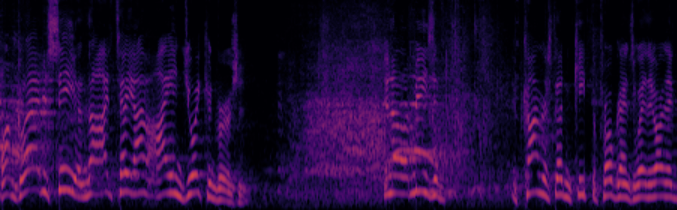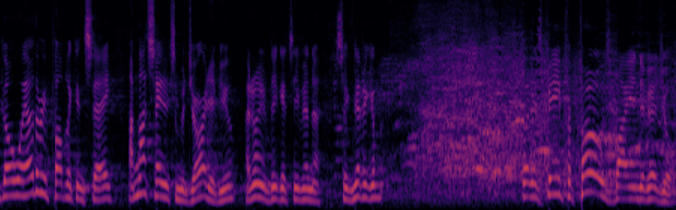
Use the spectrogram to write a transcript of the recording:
Well, I'm glad to see you. No, I tell you, I, I enjoy conversion. You know, it means if, if Congress doesn't keep the programs the way they are, they'd go away. Other Republicans say, I'm not saying it's a majority of you. I don't even think it's even a significant, but it's being proposed by individuals.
